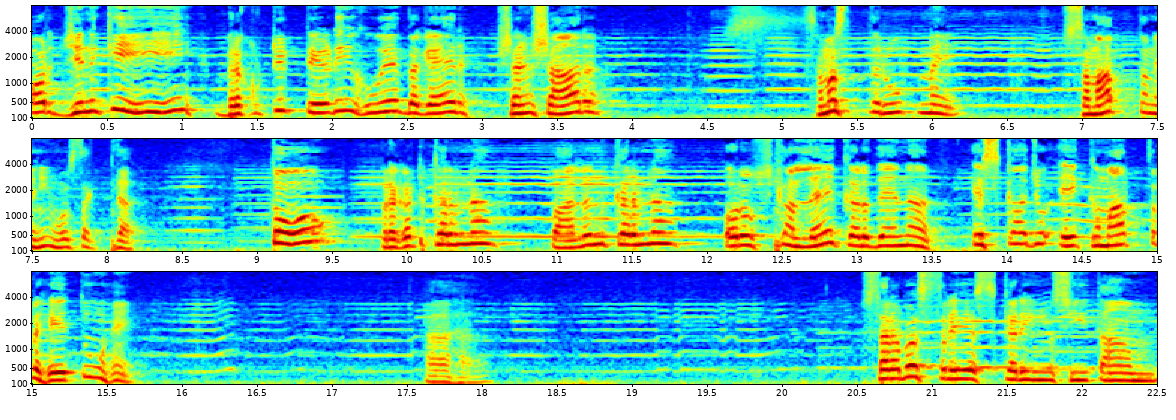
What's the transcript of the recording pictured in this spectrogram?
और जिनकी ब्रकुटी टेढ़ी हुए बगैर संसार समस्त रूप में समाप्त नहीं हो सकता। तो प्रकट करना, पालन करना और उसका लय कर देना, इसका जो एकमात्र हेतु है। आहा। सर्वश्रेयस्करीम सीताम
